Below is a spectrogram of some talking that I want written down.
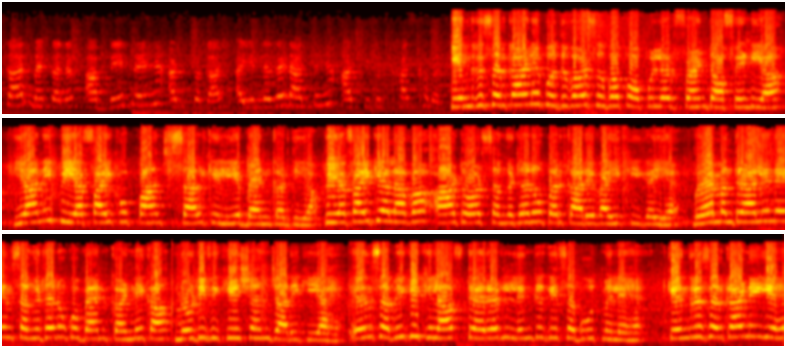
आप देख रहे हैं अर्थ प्रकाश आइए नज़र डालते हैं आज की कुछ खास खबर केंद्र सरकार ने बुधवार सुबह पॉपुलर फ्रंट ऑफ़ इंडिया, यानी पीएफआई को पाँच साल के लिए बैन कर दिया। पीएफआई के अलावा आठ और संगठनों पर कार्यवाही की गई है। गृह मंत्रालय ने इन संगठनों को बैन करने का नोटिफिकेशन जारी किया है। इन सभी के खिलाफ टेरर लिंक के सबूत मिले हैं। केंद्र सरकार ने यह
